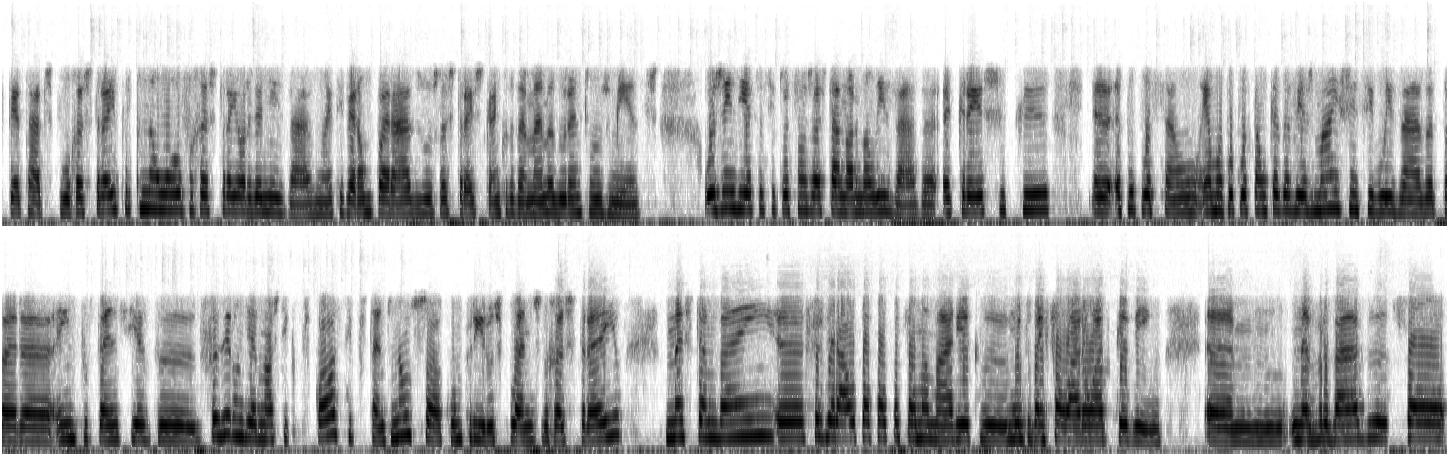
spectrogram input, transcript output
detectados pelo rastreio, porque não houve rastreio organizado, não é? Tiveram parados os rastreios de cancro da mama durante uns meses. Hoje em dia essa situação já está normalizada. Acresce que uh, a população é uma população cada vez mais sensibilizada para a importância de, fazer um diagnóstico precoce e, portanto, não só cumprir os planos de rastreio, mas também uh, fazer a autopalpação mamária que muito bem falaram há bocadinho. Um, na verdade, só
